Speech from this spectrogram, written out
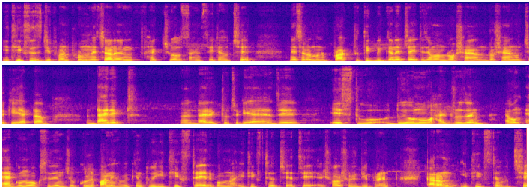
Ethics is different from natural and factual science এটা হচ্ছে ন্যাচারাল মানে প্রাকৃতিক বিজ্ঞানের চাইতে যেমন রসায়ন রসায়ন হচ্ছে কি একটা ডাইরেক্ট ডাইরেক্ট হচ্ছে কি, যে এইচ টু দুই অণু হাইড্রোজেন এবং এক অণু অক্সিজেন যোগ করলে পানি হবে। কিন্তু ইথিক্সটা এরকম না। ইথিক্সটা হচ্ছে হচ্ছে সরাসরি ডিফারেন্ট কারণ ইথিক্সটা হচ্ছে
